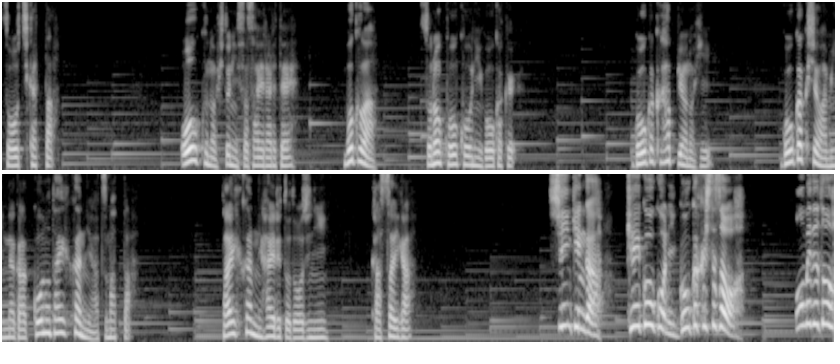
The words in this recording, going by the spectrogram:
そう誓った。多くの人に支えられて僕はその高校に合格。合格発表の日合格者はみんな学校の体育館に集まった。体育館に入ると同時に喝采が。真剣が K 高校に合格したぞ。おめでとう。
